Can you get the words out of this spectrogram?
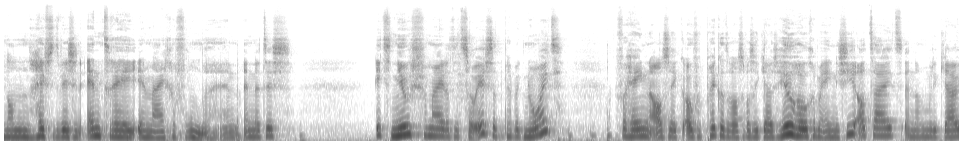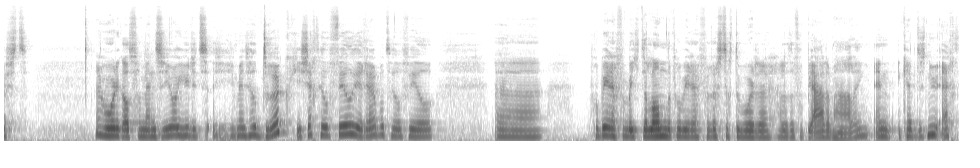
dan heeft het weer zijn entree in mij gevonden. En, en het is iets nieuws voor mij dat het zo is. Dat heb ik nooit. Voorheen, als ik overprikkeld was, was ik juist heel hoog in mijn energie altijd. En dan moet ik juist. Dan hoorde ik altijd van mensen: joh, Judith, je bent heel druk. Je zegt heel veel, je rebbelt heel veel. Uh, probeer even een beetje te landen, probeer even rustig te worden. Let even op je ademhaling. En ik heb dus nu echt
